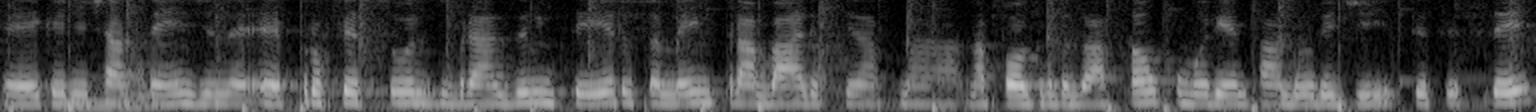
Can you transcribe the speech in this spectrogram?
é, que a gente atende né, é, professores do Brasil inteiro. Também trabalho aqui na, na, na pós-graduação como orientadora de TCC.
